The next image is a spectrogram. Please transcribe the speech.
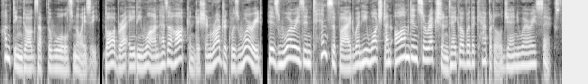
hunting dogs up the walls noisy. Barbara, 81, has a heart condition. Roderick was worried. His worries intensified when he watched an armed insurrection take over the Capitol January 6th.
